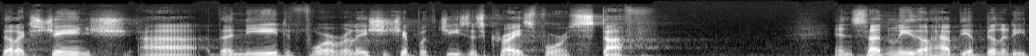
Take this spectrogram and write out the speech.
They'll exchange uh, the need for a relationship with Jesus Christ for stuff. And suddenly they'll have the ability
